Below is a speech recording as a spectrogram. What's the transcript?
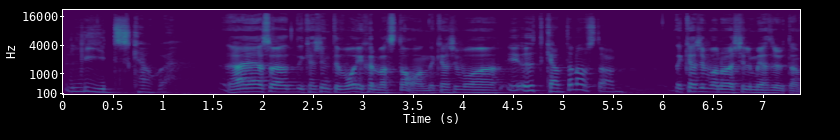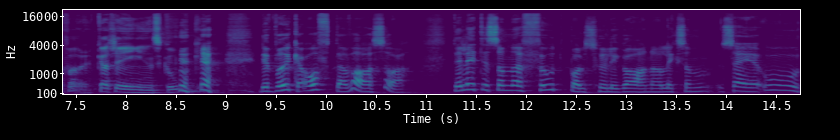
Leeds kanske? Nej, alltså det kanske inte var i själva stan. Det kanske var, I utkanten av stan? det kanske var några kilometer utanför. Kanske i en skog. Det brukar ofta vara så. Det är lite som när fotbollshuliganer liksom säger oh,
